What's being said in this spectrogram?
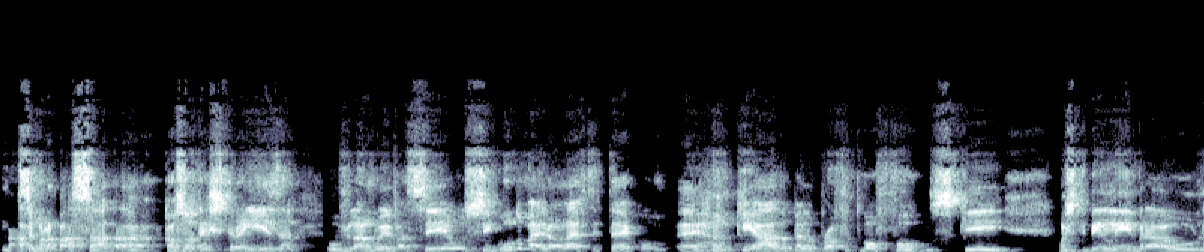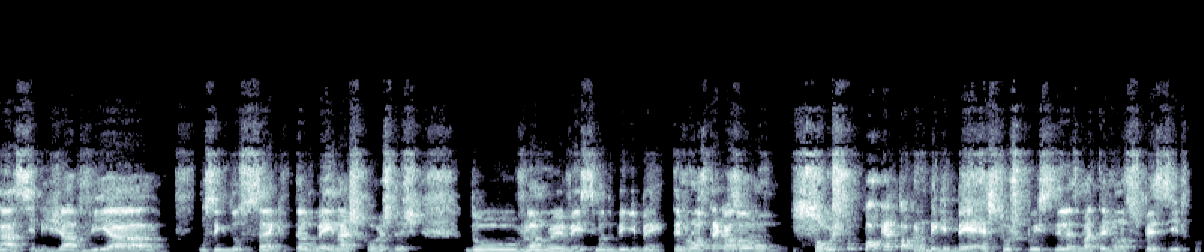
Na semana passada, causou até estranheza o Villanueva ser o segundo melhor left tackle é, ranqueado pelo Pro Football Focus, que como a gente bem lembra, o Nassib já havia conseguido o sec também nas costas do Villanueva em cima do Big Ben. Teve um lance até que causou um susto, qualquer toque no Big Ben é susto pro Steelers, mas teve um lance específico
